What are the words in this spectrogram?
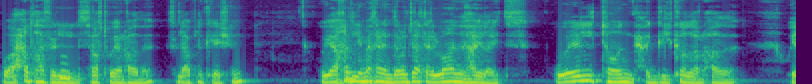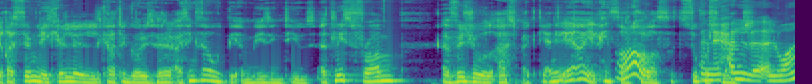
وأحطها في ال software هذا في ال application وياخذ لي مثلا درجات ألوان ال highlights وال tone حق ال color هذا. ويقسم لي كل الكاتيجوريز I think that would be amazing to use at least from a visual aspect يعني ال AI الحين صار Oh. خلاص it's super انه smart يحل الالوان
